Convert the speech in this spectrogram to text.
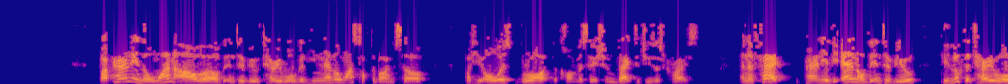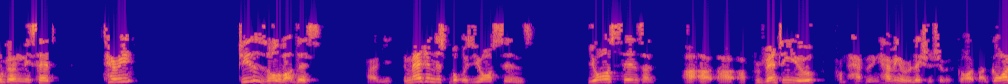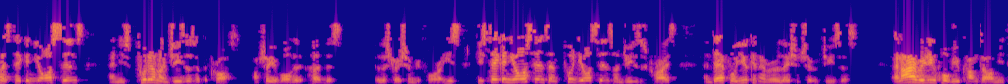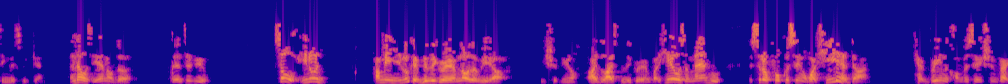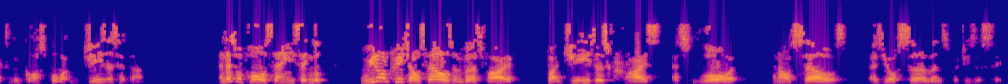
But apparently in the one hour of the interview with Terry Wogan, he never once talked about himself, but he always brought the conversation back to Jesus Christ. And in fact, apparently at the end of the interview, he looked at Terry Wogan and he said, Terry, Jesus is all about this. Uh, right? Imagine this book is your sins. Your sins are, are, are, are preventing you from having, having a relationship with God. But God has taken your sins and He's put it on Jesus at the cross. I'm sure you've all heard this illustration before. He's, he's taken your sins and put your sins on Jesus Christ and therefore you can have a relationship with Jesus. And I really hope you come to our meeting this weekend. And that was the end of the, the interview. So, you know, I mean, you look at Billy Graham, not that we are, we should, you know, idolize Billy Graham, but here was a man who, instead of focusing on what he had done, kept bringing the conversation back to the gospel, what Jesus had done. And that's what Paul is saying. He's saying, look, we don't preach ourselves in verse 5, but Jesus Christ as Lord and ourselves as your servants for Jesus' sake.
